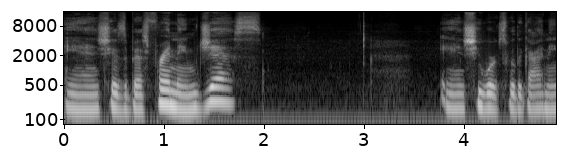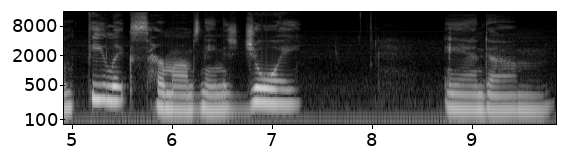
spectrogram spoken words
And she has a best friend named Jess. And she works with a guy named Felix. Her mom's name is Joy. And um,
